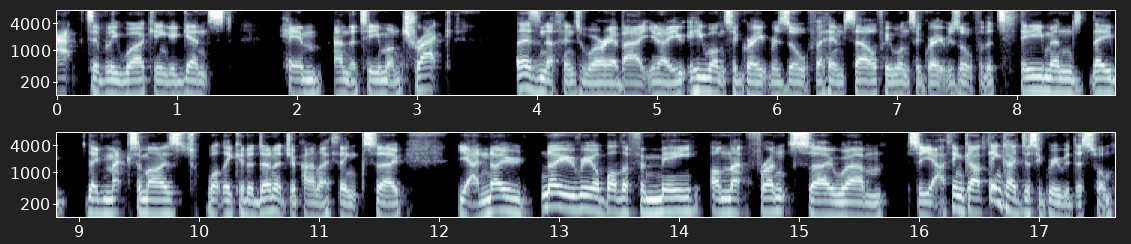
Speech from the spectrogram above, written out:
actively working against him and the team on track, there's nothing to worry about. You know, he, he wants a great result for himself. He wants a great result for the team, and they they've maximized what they could have done at Japan. I think so. Yeah, no no real bother for me on that front. So um so yeah, I think I think I disagree with this one.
